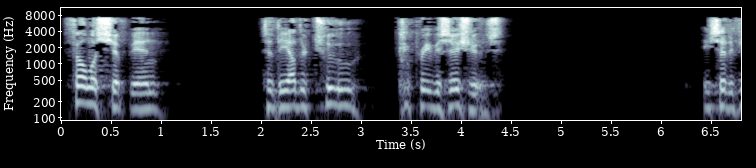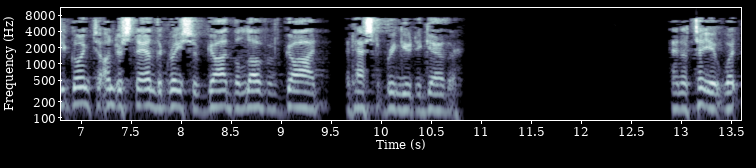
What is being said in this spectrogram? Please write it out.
fellowship in to the other two previous issues. He said, if you're going to understand the grace of God, the love of God, it has to bring you together. And I'll tell you what,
